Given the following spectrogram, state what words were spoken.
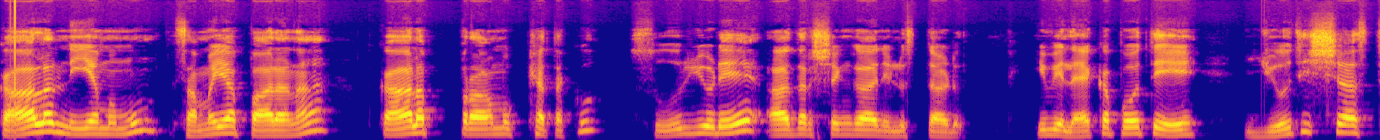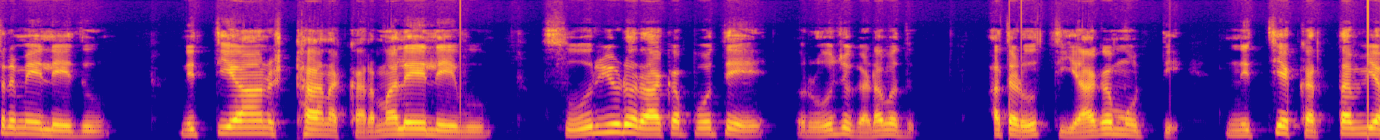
కాల నియమము సమయ పాలన కాల ప్రాముఖ్యతకు సూర్యుడే ఆదర్శంగా నిలుస్తాడు. ఇవి లేకపోతే జ్యోతిష్శాస్త్రమే లేదు. నిత్యానుష్ఠాన కర్మలే లేవు. సూర్యుడు రాకపోతే రోజు గడవదు. అతడు త్యాగమూర్తి నిత్య కర్తవ్య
